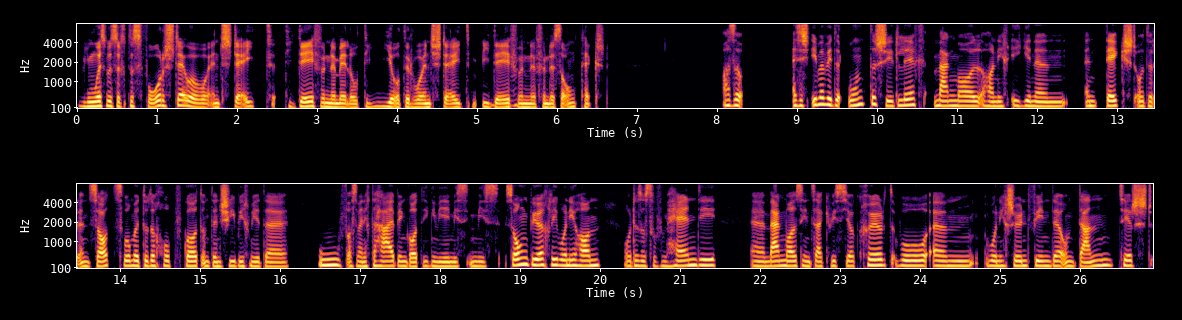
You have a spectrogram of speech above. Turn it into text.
wie muss man sich das vorstellen? Wo entsteht die Idee für eine Melodie oder wo entsteht die Idee für, eine, für einen Songtext? Also, es ist immer wieder unterschiedlich. Manchmal habe ich irgendeinen einen Text oder einen Satz, wo mir durch den Kopf geht und dann schreibe ich mir den auf. Also wenn ich daheim bin, geht irgendwie mein, mein Songbüchlein, das ich habe, oder so auf dem Handy. Äh, manchmal sind es auch gewisse Akkorde, wo, ähm, wo ich schön finde und dann zuerst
